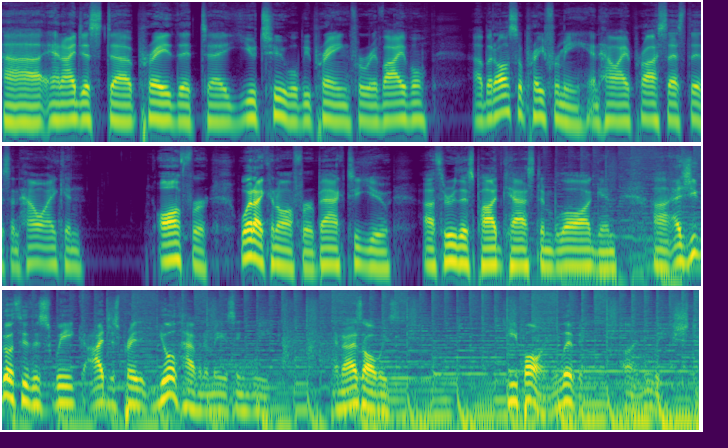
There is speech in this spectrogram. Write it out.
Uh, and I just uh, pray that uh, you too will be praying for revival, uh, but also pray for me and how I process this and how I can offer what I can offer back to you uh, through this podcast and blog. And uh, as you go through this week, I just pray that you'll have an amazing week. And as always, keep on living unleashed.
